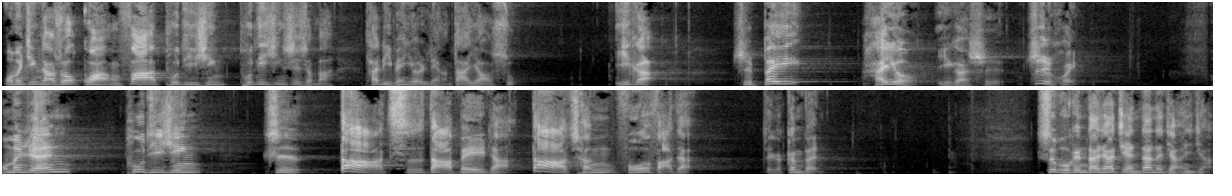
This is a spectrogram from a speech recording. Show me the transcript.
我们经常说广发菩提心，菩提心是什么？它里边有两大要素，一个是悲，还有一个是智慧。我们人菩提心是大慈大悲的大乘佛法的这个根本。师父跟大家简单的讲一讲。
